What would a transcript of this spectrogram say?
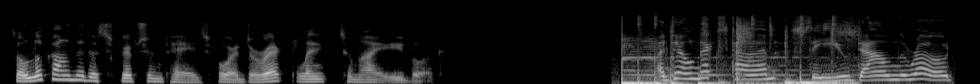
So look on the description page for a direct link to my ebook. Until next time, see you down the road.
